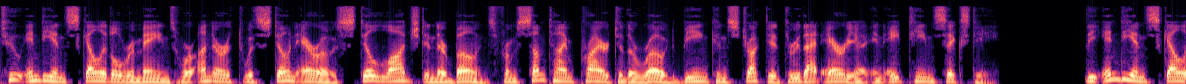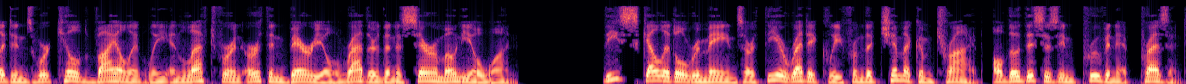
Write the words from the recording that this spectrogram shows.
two Indian skeletal remains were unearthed unearthed with stone arrows still lodged in their bones from sometime prior to the road being constructed through that area in 1860. The Indian skeletons were killed violently and left for an earthen burial rather than a ceremonial one. These skeletal remains are theoretically from the Chimacum tribe, although this is unproven at present.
